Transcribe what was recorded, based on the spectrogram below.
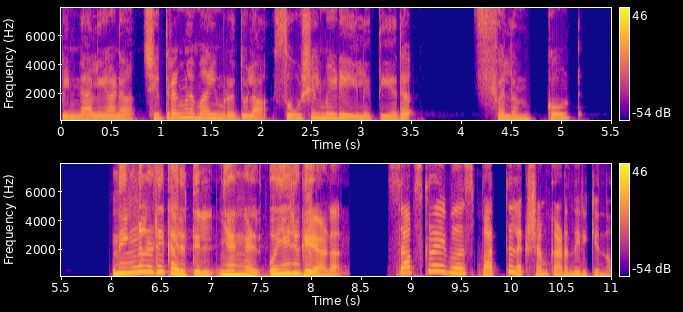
പിന്നാലെയാണ് ചിത്രങ്ങളുമായി മൃദുല സോഷ്യൽ മീഡിയയിലെത്തിയത്. ഫിലിം കോട്ട്. നിങ്ങളുടെ കരുത്തിൽ ഞങ്ങൾ ഉയരുകയാണ്. സബ്സ്ക്രൈബേഴ്സ് പത്ത് ലക്ഷം കടന്നിരിക്കുന്നു.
